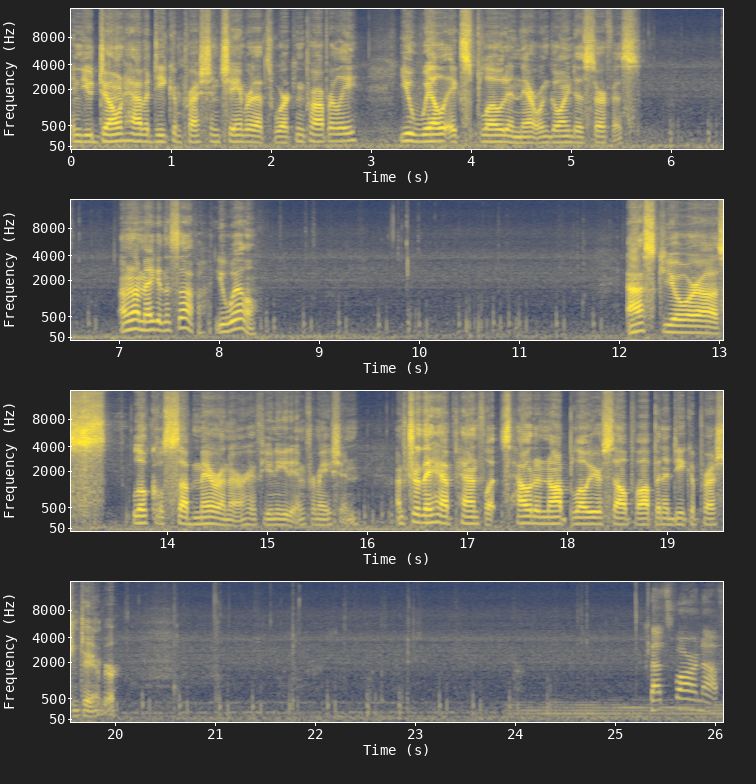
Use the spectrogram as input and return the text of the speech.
and you don't have a decompression chamber that's working properly, you will explode in there when going to the surface. I'm not making this up. You will. Ask your uh, local submariner if you need information. I'm sure they have pamphlets how to not blow yourself up in a decompression chamber. That's far enough.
